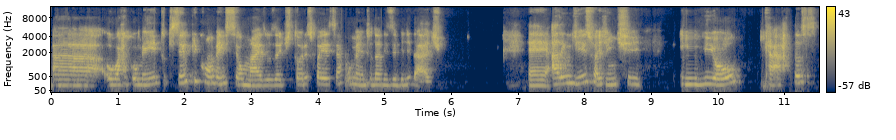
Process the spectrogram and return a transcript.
a, o argumento que sempre convenceu mais os editores foi esse argumento da visibilidade. É, além disso, a gente enviou cartas,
